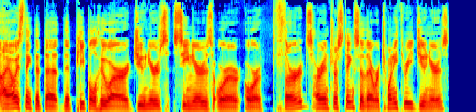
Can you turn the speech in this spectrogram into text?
I always think that the the people who are juniors, seniors, or or thirds are interesting. So there were 23 juniors.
